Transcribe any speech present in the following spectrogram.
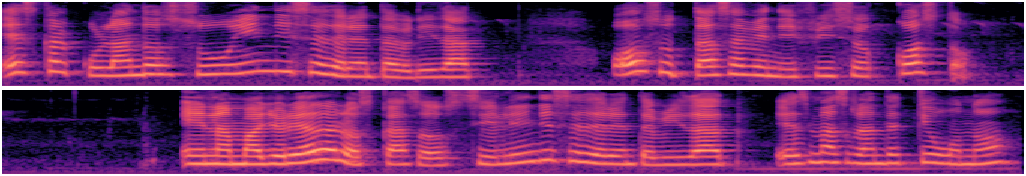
es calculando su índice de rentabilidad o su tasa de beneficio-costo. En la mayoría de los casos, si el índice de rentabilidad es más grande que 1,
